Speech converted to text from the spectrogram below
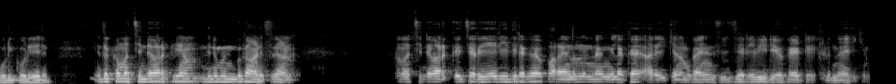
കൂടിക്കൂടി വരും. ഇതൊക്കെ മച്ചിന്റെ വർക്ക് ഞാൻ ഇതിനു മുൻപ് കാണിച്ചതാണ്. മച്ചിന്റെ വർക്ക് ചെറിയ രീതിയിലൊക്കെ പറയണമെന്നുണ്ടെങ്കിലൊക്കെ അറിയിക്കാം. നമുക്ക് അതിനനുസരിച്ച് ചെറിയ വീഡിയോ ഒക്കെ ആയിട്ട് ഇടുന്നതായിരിക്കും.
